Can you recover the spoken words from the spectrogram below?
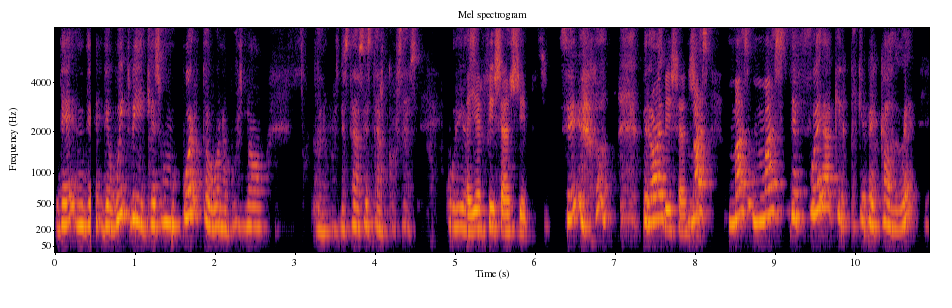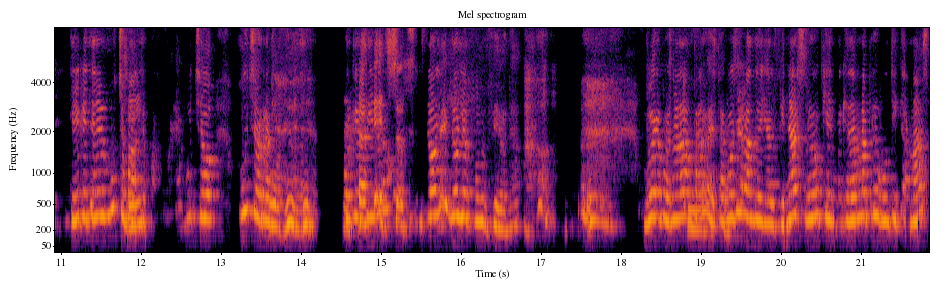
de, Whitby, que es un puerto, bueno, pues no, bueno, pues estas, estas cosas Ayer fish and chips. Sí, pero hay más, más, más de fuera que, que, pescado, ¿eh? Tiene que tener mucho más mucho, mucho porque si no, no le, no le funciona. bueno, pues nada, estamos llegando ya al final, solo que me queda una preguntita más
